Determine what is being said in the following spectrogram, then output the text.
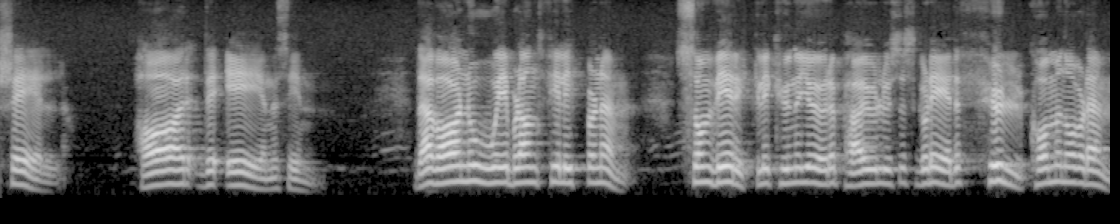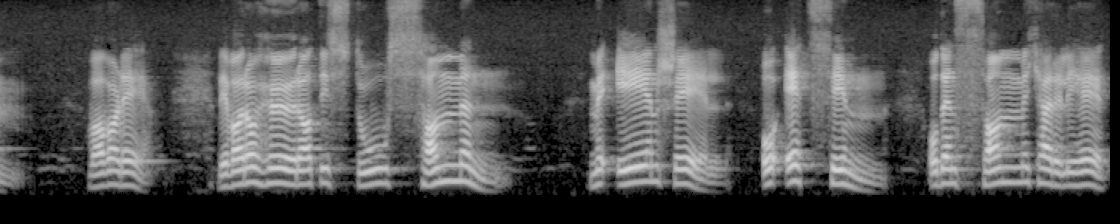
sjel har det ene sinn. Det var noe iblant filipperne som virkelig kunne gjøre Paulus' glede fullkommen over dem. Hva var det? det var å høre at de sto sammen med én sjel og ett sinn, og den samme kjærlighet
